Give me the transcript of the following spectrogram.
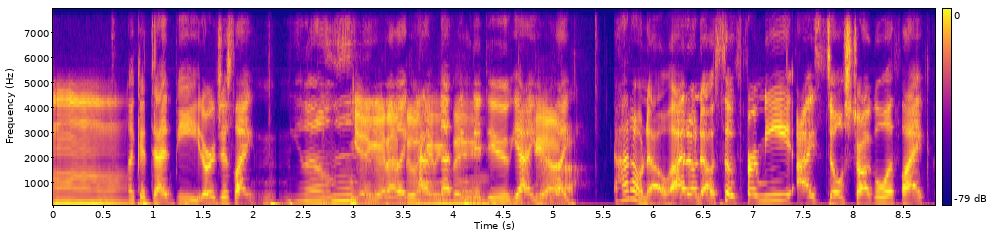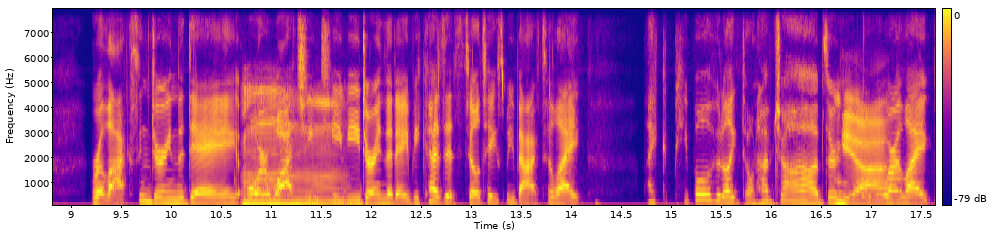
Mm. like a deadbeat or just like you know Yeah, you're not like doing have nothing anything. to do. Yeah, you're Yeah. like I don't know. I don't know. So for me, I still struggle with like relaxing during the day or Mm. watching TV during the day because it still takes me back to like like people who like don't have jobs or Yeah. people who are like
